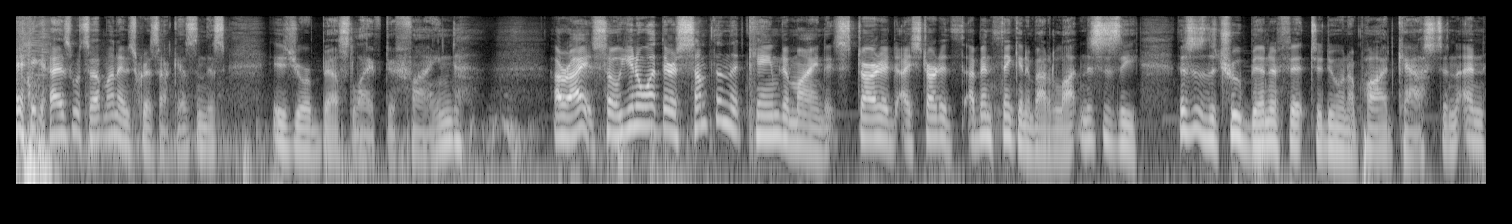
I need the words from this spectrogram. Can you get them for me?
Hey guys, what's up? My name is Chris Huckes, and this is your best life defined. All right, so you know what? There's something that came to mind. It started. I started. I've been thinking about it a lot, and this is the this is the true benefit to doing a podcast. And and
